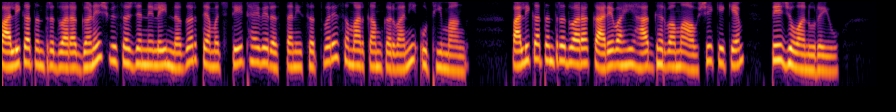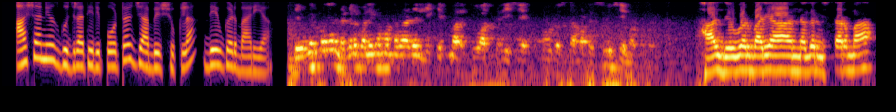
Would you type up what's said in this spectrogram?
પાલિકા તંત્ર દ્વારા ગણેશ વિસર્જનને લઈ નગર તેમજ સ્ટેટ હાઈવે રસ્તાની સત્વરે સમારકામ કરવાની ઉઠી માંગ. પાલિકા તંત્ર દ્વારા કાર્યવાહી હાથ ધરવામાં આવશે કે કેમ તે જોવાનું રહ્યું. Asha news Gujarati reporter Jabir Shukla Devgadh Baria. દેવગઢમાં નગરપાલિકામાં તમે લેખિતમાં રજૂઆત કરી છે. રસ્તા માટે શું છે? હાલ દેવગઢ બારિયા નગર વિસ્તારમાં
